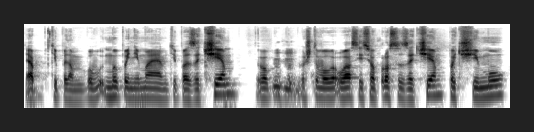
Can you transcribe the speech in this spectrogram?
я, типа там, мы понимаем, типа, зачем, mm-hmm. что у вас есть вопросы, зачем, почему,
